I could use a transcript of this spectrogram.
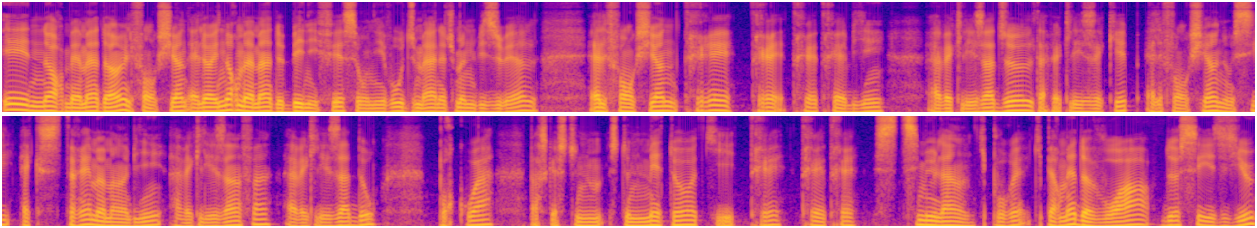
énormément, d'un, elle fonctionne, elle a énormément de bénéfices au niveau du management visuel. Elle fonctionne très, très, très, très bien avec les adultes, avec les équipes. Elle fonctionne aussi extrêmement bien avec les enfants, avec les ados. Pourquoi? Parce que c'est une, une, méthode qui est très, très, très stimulante, qui, pourrait, qui permet de voir de ses yeux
